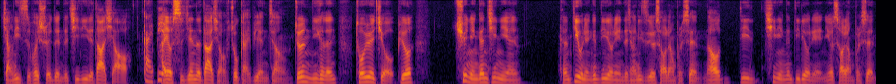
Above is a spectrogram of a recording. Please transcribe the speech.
奖励值会随着你的基地的大小改变，还有时间的大小做改变，这样。就是你可能拖越久，比如去年跟今年可能第五年跟第六年你的奖励值就少两 percent，然后第七年跟第六年你又少两 percent，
